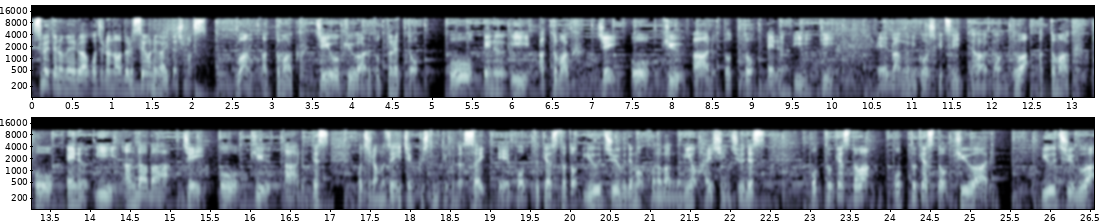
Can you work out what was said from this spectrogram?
すべてのメールはこちらのアドレスでお願いいたします。one.joqr.net one.joqr.net えー番組公式ツイッターアカウントは、アットマーク、one, アンダーバー、joqr です。こちらもぜひチェックしてみてください。えーポッドキャストと YouTube でもこの番組を配信中です。ポッドキャストは、ポッドキャスト QR。YouTube は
